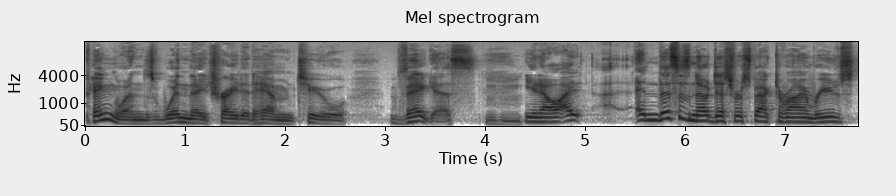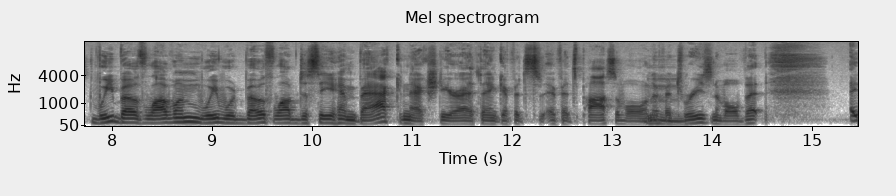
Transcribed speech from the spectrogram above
Penguins when they traded him to Vegas. You know, I and this is no disrespect to Ryan Reaves. We both love him. We would both love to see him back next year. I think if it's if it's possible and if it's reasonable, but uh,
